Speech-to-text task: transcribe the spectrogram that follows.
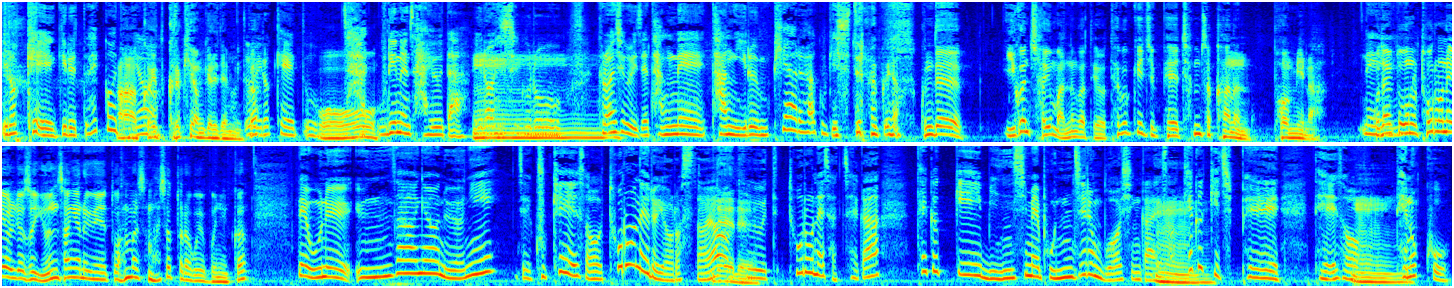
이렇게 얘기를 또 했거든요. 아, 그래, 그렇게 연결이 됩니까? 또 이렇게 또 오. 자- 우리는 자유다 이런 음. 식으로 그런 식으로 이제 당내 당 이름 PR을 하고 계시더라고요. 근데 이건 자유 맞는 것 같아요. 태극기 집회에 참석하는 범위나. 네. 그다음에 또 오늘 토론회 열려서 윤상현 의원이 또 한 말씀 하셨더라고요 보니까. 네 오늘 윤상현 의원이 이제 국회에서 토론회를 열었어요. 네네. 그 토론회 자체가 태극기 민심의 본질은 무엇인가 해서 음. 태극기 집회에 대해서 음. 대놓고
